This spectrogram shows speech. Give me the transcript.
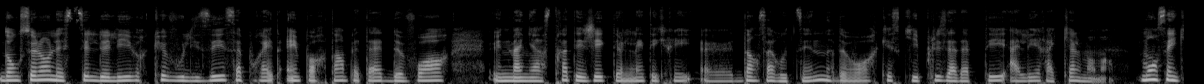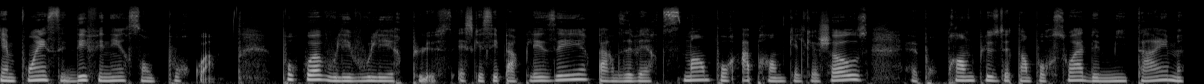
Donc selon le style de livre que vous lisez, ça pourrait être important peut-être de voir une manière stratégique de l'intégrer euh, dans sa routine, de voir qu'est-ce qui est plus adapté à lire à quel moment. Mon cinquième point, c'est définir son pourquoi. Pourquoi voulez-vous lire plus? Est-ce que c'est par plaisir, par divertissement, pour apprendre quelque chose, euh, pour prendre plus de temps pour soi, de me time,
